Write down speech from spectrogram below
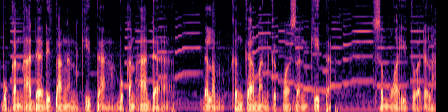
bukan ada di tangan kita, bukan ada dalam genggaman kekuasaan kita. Semua itu adalah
